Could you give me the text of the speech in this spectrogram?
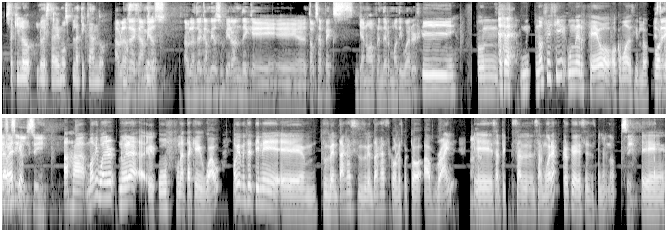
Pues aquí lo, lo estaremos platicando. Hablando de cambios, hablando de cambios, supieron de que eh, Toxapex ya no va a aprender Muddy Water. Y fue un. No sé si un nerfeo o cómo decirlo. Porque Está la verdad es difícil, que. sí. Ajá, Muddy Water no era, eh, uf, un ataque wow. Obviamente tiene eh, sus ventajas y sus desventajas con respecto a Brine, eh, sal- Salmuera, creo que es en español, ¿no? sí. Eh,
